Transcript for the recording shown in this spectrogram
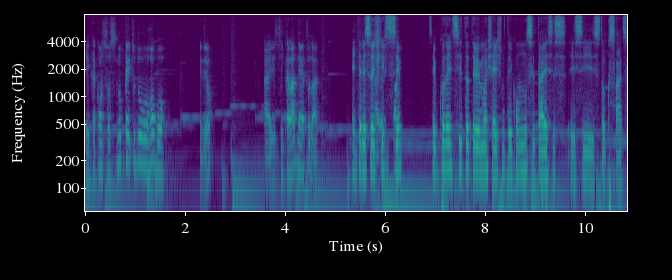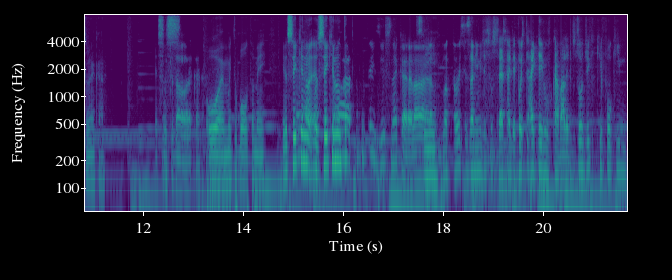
fica como se fosse no peito do robô. Entendeu? Aí ele fica lá dentro lá. é interessante Aí que sempre, sempre quando a gente cita TV Manchete, não tem como não citar esses, esses tokusatsu, né, cara? Essas... Muito da hora, cara. Pô, é muito bom também. Eu sei que É, não, eu sei que não tá. Ela fez isso, né, cara? Ela Sim. lançou esses animes de sucesso, aí depois aí teve o Cavaleiro do Zodíaco, que foi o que,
